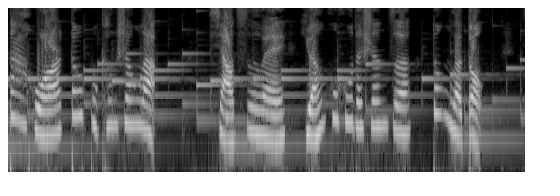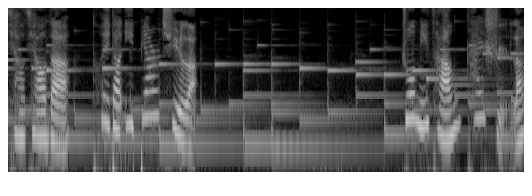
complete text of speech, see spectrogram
大伙儿都不吭声了。小刺猬。圆乎乎的身子动了动，悄悄地退到一边去了。捉迷藏开始了，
